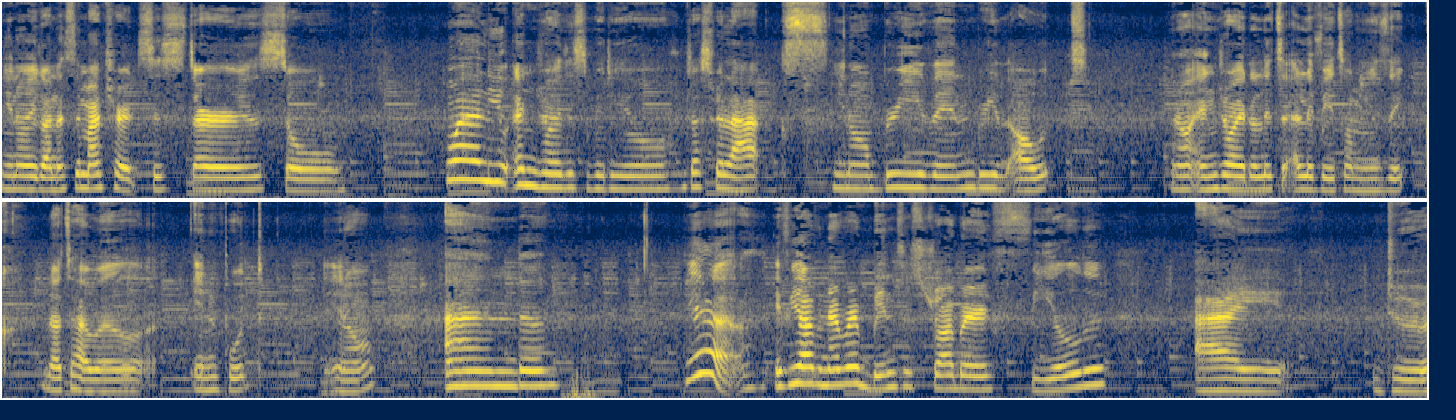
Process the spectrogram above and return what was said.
you know you're gonna see my church sisters so while you enjoy this video. Just relax you know breathe in breathe out. You know enjoy the little elevator music that i will input you know. And uh, yeah if you have never been to strawberry field i do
